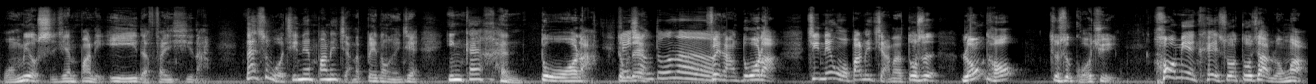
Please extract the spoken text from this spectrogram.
我没有时间帮你一一的分析了。但是我今天帮你讲的被动元件应该很多了，对不对？非常多了，非常多了。今天我帮你讲的都是龙头，就是国巨，后面可以说都叫龙二，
